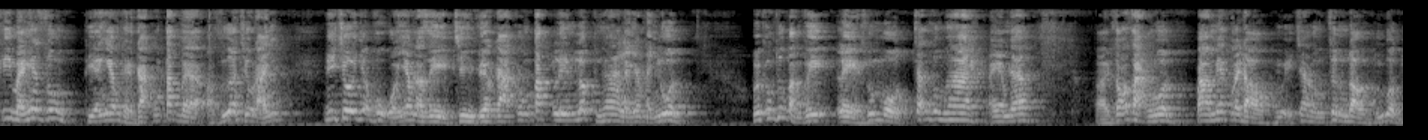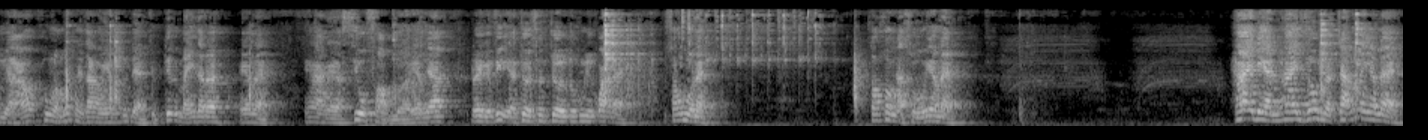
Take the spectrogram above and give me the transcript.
khi máy hết rung thì anh em thể gạt công tắc về ở giữa chiếu đánh. Đi chơi nhiệm vụ của anh em là gì? Chỉ việc gạt công tắc lên lớp thứ hai là anh em đánh luôn với công thức bảng vị, lẻ dung một, chẵn dung hai, anh em nhé. Rõ ràng luôn 3 mét quay đầu, ngụy trang chân đồng, túi quần, túi áo, không làm mất thời gian anh em, cứ để trực tiếp cái máy ra đây, anh em này. Cái hàng này là siêu phẩm rồi, anh em nhá đây, cái vị là chơi sân chơi tôi không liên quan này. Xong luôn này. Xong xong đặt xuống anh em này. Hai đèn, hai dung là chẵn, anh em này.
